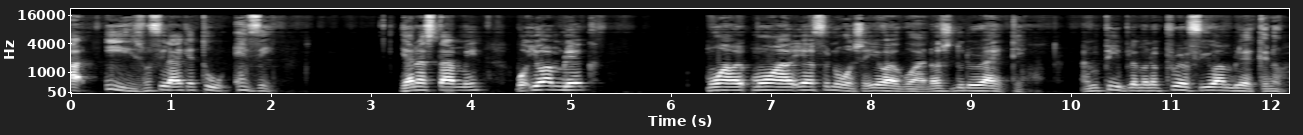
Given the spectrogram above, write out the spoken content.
at ease. I feel like you're too heavy. You understand me? But Yohan Blake, more, more you have to know, so you are going, just do the right thing. And people, I'm going to pray for Yohan Blake, you know.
